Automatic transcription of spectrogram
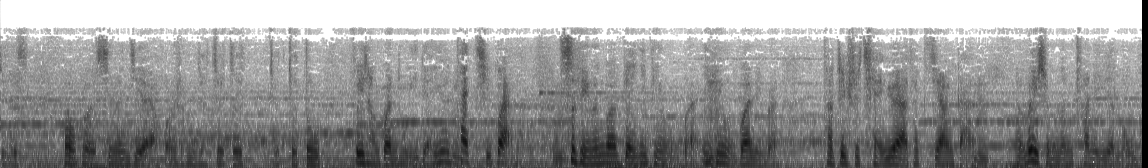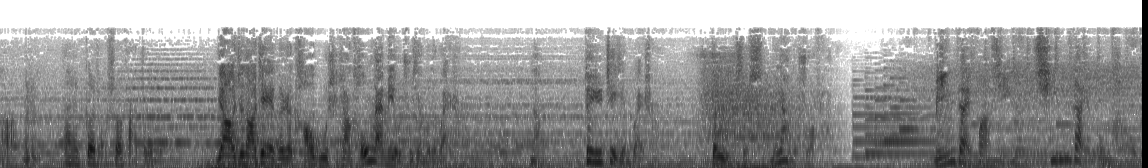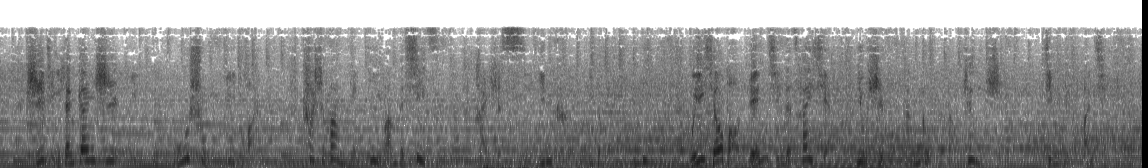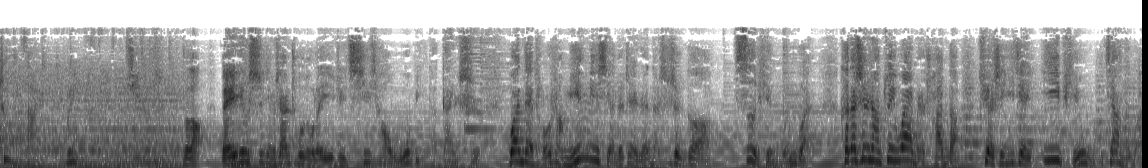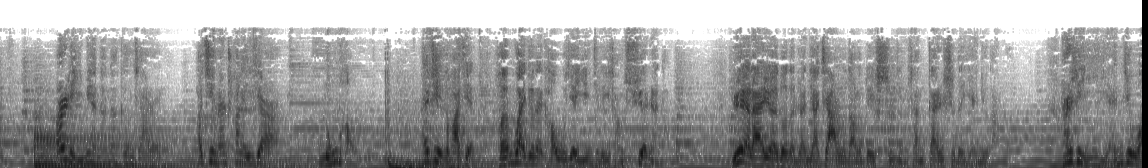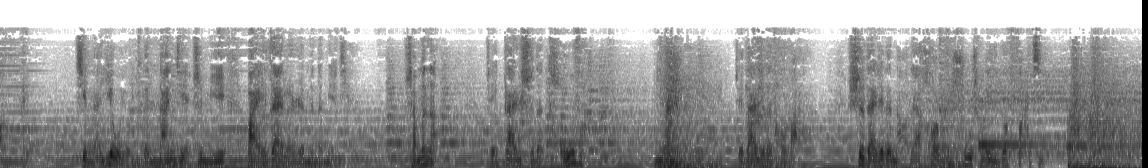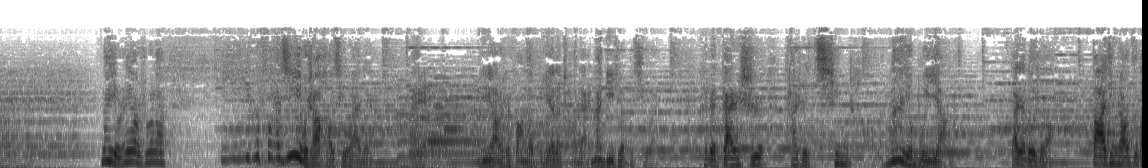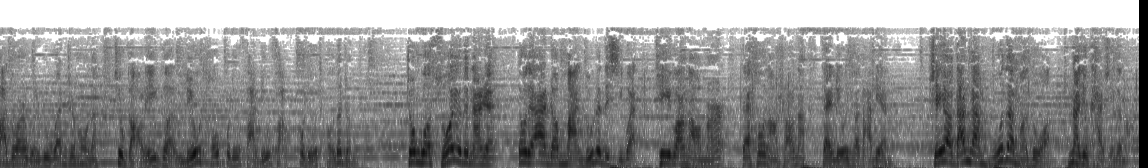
这个包括新闻界或者什么，就就就就就都非常关注一点，因为太奇怪了。四品文官变一品武官，一品武官里边，他这是前月，他竟然敢，为什么能穿着一件龙袍？嗯，但是各种说法都有。要知道，这可是考古史上从来没有出现过的怪事儿。那么，对于这件怪事儿，都有些什么样的说法呢？明代发型，清代龙袍，石景山干尸引出无数谜团。他是扮演帝王的戏子，还是死因可疑的皇帝？韦小宝原型的猜想又是否能够得到证实？经典传奇正在为您解密。说到北京石景山出土了一具蹊跷无比的干尸，棺材头上明明写着这人呢是个。四品文官，可他身上最外面穿的却是一件一品武将的官服，而里面呢，那更吓人了，他竟然穿了一件龙袍。哎，这个发现很快就在考古界引起了一场轩然大波，越来越多的专家加入到了对石景山干尸的研究当中，而这一研究啊，竟然又有一个难解之谜摆在了人们的面前，什么呢？这干尸的头发，你看见没有？这干尸的头发呀。是在这个脑袋后面梳成了一个发髻。那有人要说了，一个发髻有啥好奇怪的呀？哎，您要是放到别的朝代，那的确不奇怪。可这干尸它是清朝的，那就不一样了。大家都知道，大清朝自打多尔衮入关之后呢，就搞了一个留头不留发、留发不留头的政策。中国所有的男人都得按照满族人的习惯，剃光脑门，在后脑勺呢再留一条大辫子。谁要胆敢不这么做，那就砍谁的脑袋。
